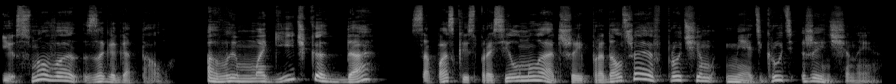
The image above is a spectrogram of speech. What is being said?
и снова загоготал. «А вы магичка, да?» С опаской спросил младший, продолжая, впрочем, мять грудь женщины.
